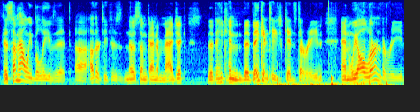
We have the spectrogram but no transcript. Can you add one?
Because somehow we believe that uh, other teachers know some kind of magic that they can that they can teach kids to read, and we all learn to read,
